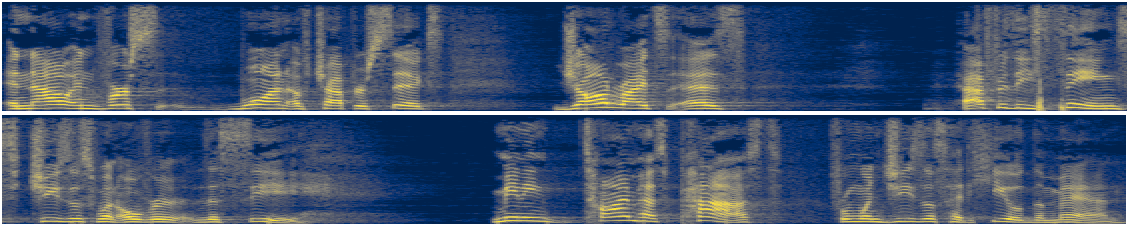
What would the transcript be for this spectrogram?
And now in verse 1 of chapter 6, John writes as after these things, Jesus went over the sea. Meaning, time has passed from when Jesus had healed the man.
